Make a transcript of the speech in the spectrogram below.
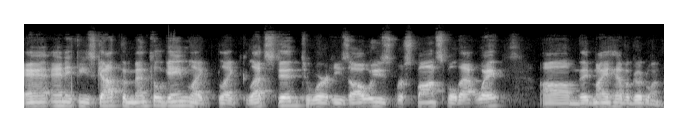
and, and if he's got the mental game like like Let's did, to where he's always responsible that way, um, they might have a good one.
